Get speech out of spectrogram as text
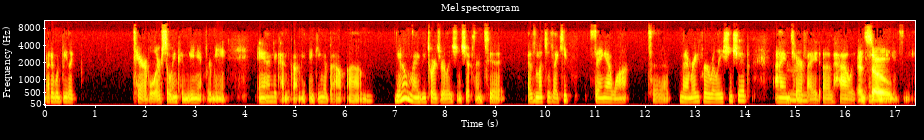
that it would be like terrible or so inconvenient for me. And it kind of got me thinking about, um, you know, my view towards relationships and to, as much as I keep saying I want to, that I'm ready for a relationship, I'm Mm. terrified of how it can And so inconvenience me.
